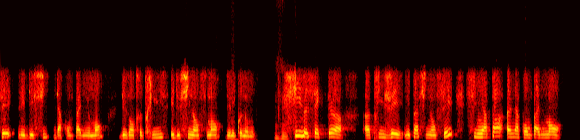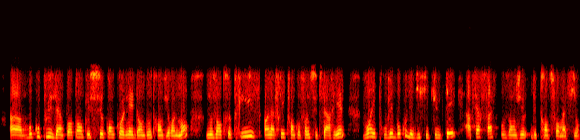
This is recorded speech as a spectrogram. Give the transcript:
c'est les défis d'accompagnement des entreprises et de financement de l'économie. Mmh. Si le secteur euh, privé n'est pas financé, s'il n'y a pas un accompagnement euh, beaucoup plus important que ce qu'on connaît dans d'autres environnements, nos entreprises en Afrique francophone subsaharienne vont éprouver beaucoup de difficultés à faire face aux enjeux de transformation.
